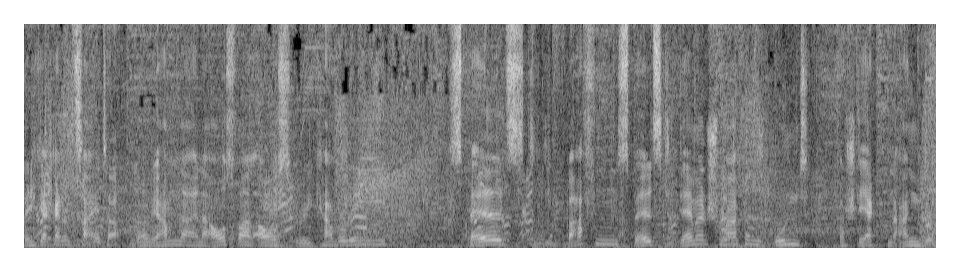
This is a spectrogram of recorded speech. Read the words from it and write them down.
wenn ich gar keine Zeit habe. Ne? Wir haben da eine Auswahl aus Recovery, Spells, die die buffen, Spells, die Damage machen und verstärkten Angriff.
